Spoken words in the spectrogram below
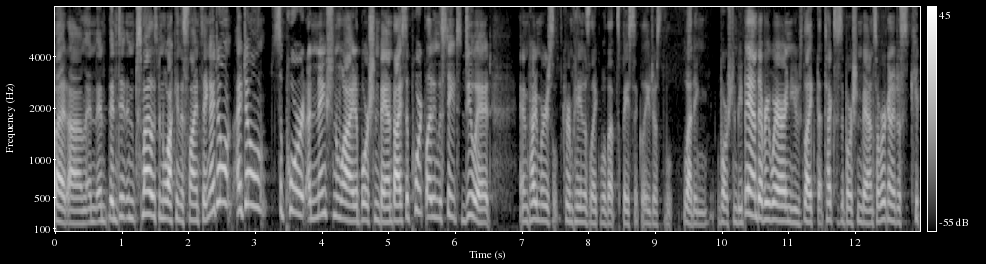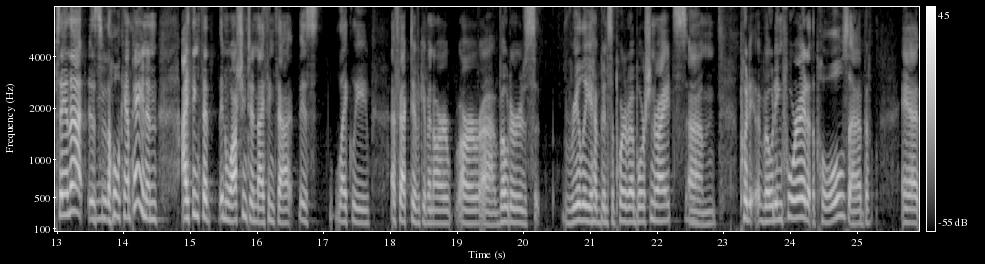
but um, and, and, and, and Smiley's been walking this line saying, I don't I don't support a nationwide abortion ban, but I support letting the states do it. And Murray's campaign is like, well, that's basically just letting abortion be banned everywhere, and you like that Texas abortion ban, so we're going to just keep saying that is through the whole campaign. And I think that in Washington, I think that is likely effective given our our uh, voters really have been supportive of abortion rights, um, put it, voting for it at the polls uh, bef- uh,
